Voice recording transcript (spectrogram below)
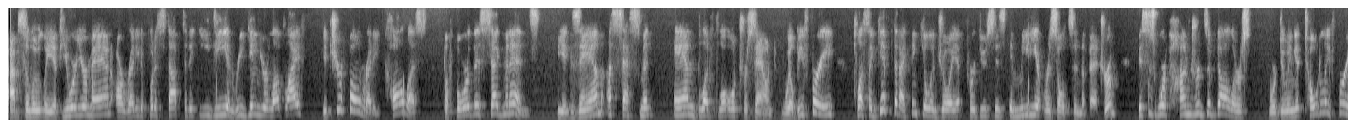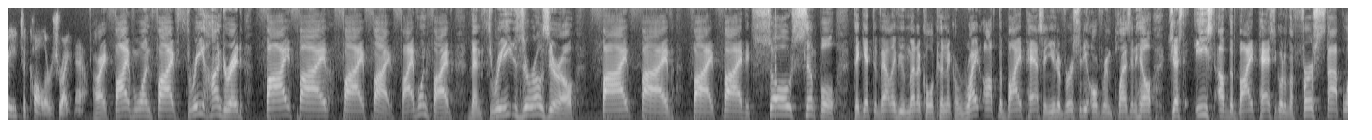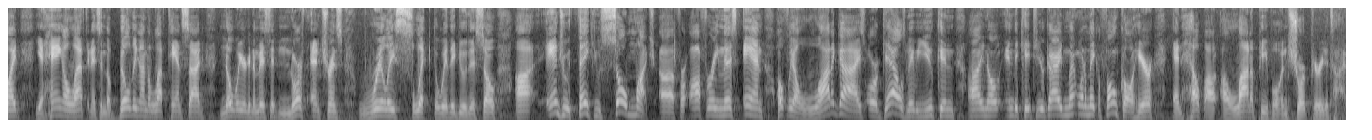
Absolutely. If you or your man are ready to put a stop to the ED and regain your love life, get your phone ready. Call us before this segment ends. The exam, assessment, and blood flow ultrasound will be free. Plus, a gift that I think you'll enjoy. It produces immediate results in the bedroom. This is worth hundreds of dollars. We're doing it totally free to callers right now. All right, 515 300 5555. 515, then 300 5555. 855. It's so simple to get to Valley View Medical Clinic right off the bypass and University over in Pleasant Hill, just east of the bypass. You go to the first stoplight, you hang a left, and it's in the building on the left hand side. No way you're going to miss it. North entrance, really slick the way they do this. So, uh, Andrew, thank you so much uh, for offering this, and hopefully, a lot of guys or gals, maybe you can, uh, you know, indicate to your guy, you might want to make a phone call here and help out a lot of people in short period of time.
